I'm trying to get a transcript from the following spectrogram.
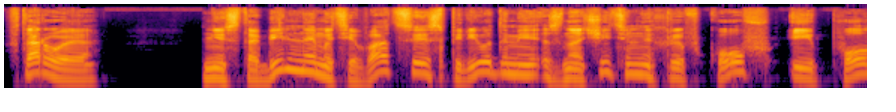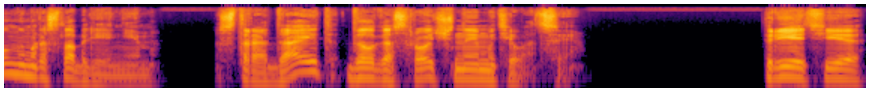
Второе нестабильная мотивация с периодами значительных рывков и полным расслаблением. Страдает долгосрочная мотивация. Третье.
